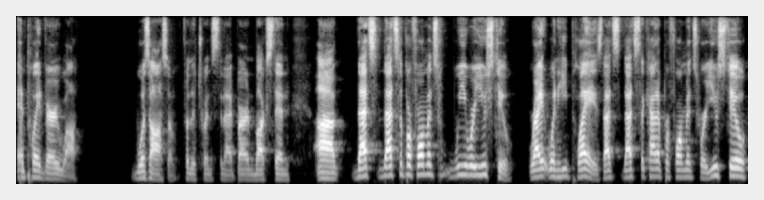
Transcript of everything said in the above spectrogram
and played very well. Was awesome for the Twins tonight, Byron Buxton. Uh, that's that's the performance we were used to, right? When he plays, that's that's the kind of performance we're used to.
